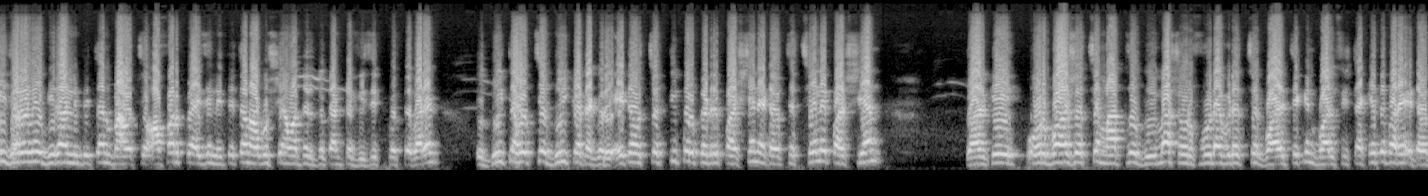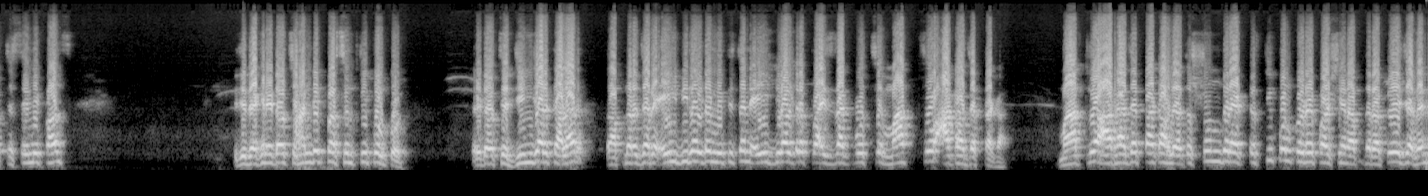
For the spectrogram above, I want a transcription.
এই ধরনের বিড়াল নিতে চান বা হচ্ছে অফার প্রাইজে নিতে চান, অবশ্যই আমাদের দোকানটা ভিজিট করতে পারেন। তো দুইটা হচ্ছে দুই ক্যাটাগরি এটা হচ্ছে ট্রিপল কোডের পার্সিয়ান এটা হচ্ছে ছেলে পার্সিয়ান তো আর কি, ওর বয়স হচ্ছে মাত্র দুই মাস, ওর ফুড হ্যাবিট হচ্ছে বয়েল চিকেন বয়েল ফিশটা খেতে পারে, এটা হচ্ছে সেমি পাঞ্চ এই যে দেখেন, এটা হচ্ছে হান্ড্রেড পার্সেন্ট ট্রিপল কোড এটা হচ্ছে জিঞ্জার কালার তো আপনারা যারা এই বিড়ালটা নিতে চান, এই বিড়ালটার প্রাইস রাখব হচ্ছে মাত্র আট হাজার টাকা। মাত্র আট হাজার টাকা হলে এত সুন্দর একটা ট্রিপল কোডের পার্সিয়ান আপনারা পেয়ে যাবেন।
